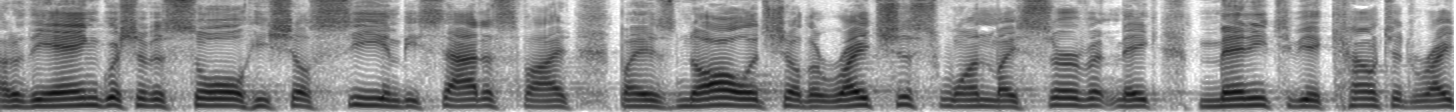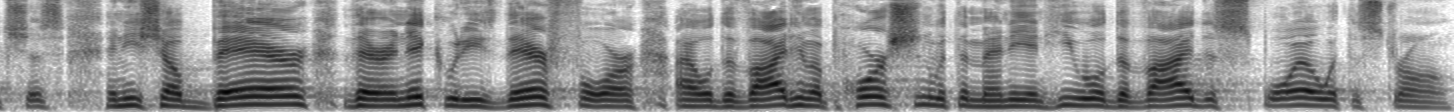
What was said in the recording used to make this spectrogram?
Out of the anguish of his soul he shall see and be satisfied. By his knowledge shall the righteous one, my servant, make many to be accounted righteous. And he shall bear their iniquities. Therefore I will divide him a portion with the many, and he will divide the spoil with the strong.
